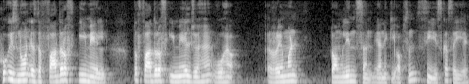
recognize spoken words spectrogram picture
who is known as the father of email तो फादर ऑफ़ ईमेल जो हैं, वो हैं रेमंड टॉमलिनसन यानी कि ऑप्शन सी इसका सही है।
